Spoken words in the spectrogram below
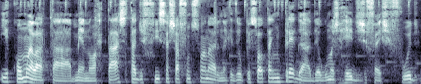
E como ela tá menor taxa, tá difícil achar funcionário, né? Quer dizer, o pessoal tá empregado e algumas redes de fast food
